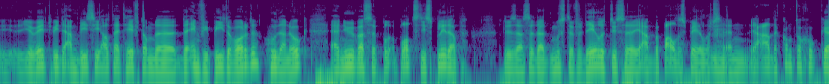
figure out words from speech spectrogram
je- je weet wie de ambitie altijd heeft om de, de MVP te worden, hoe dan ook. En nu was er pl- plots die split-up. Dus als ze dat moesten verdelen tussen ja, bepaalde spelers. Mhm. En ja, dat, komt toch ook, eh,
